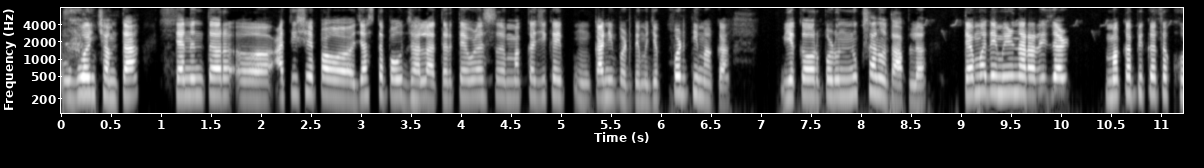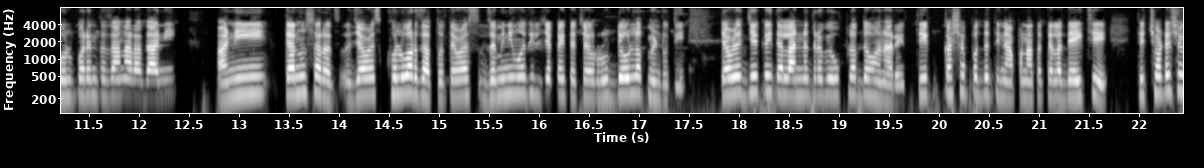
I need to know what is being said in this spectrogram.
उगवण क्षमता त्यानंतर अतिशय पाव जास्त पाऊस झाला तर त्यावेळेस मका जी काही कानी पडते म्हणजे पडती मका एकावर पडून नुकसान होतं आपलं त्यामध्ये मिळणारा रिझल्ट मका पिकाचं खोलपर्यंत जाणारा दाणी आणि त्यानुसारच ज्यावेळेस खोलवर जातो त्यावेळेस जमिनीमधील जे काही त्याच्या रूट डेव्हलपमेंट होती त्यावेळेस जे काही त्याला अन्नद्रव्य उपलब्ध होणार आहे ते कशा पद्धतीने आपण आता त्याला द्यायचे ते छोट्याशा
